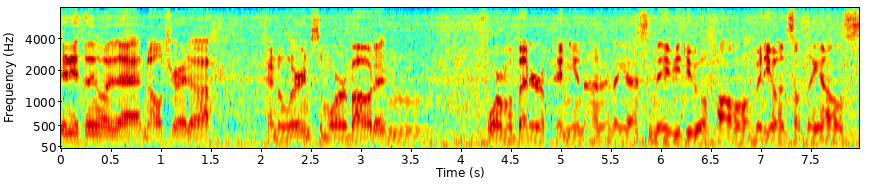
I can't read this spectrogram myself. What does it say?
anything like that, and I'll try to kind of learn some more about it and form a better opinion on it, I guess, and maybe do a follow-up video on something else.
